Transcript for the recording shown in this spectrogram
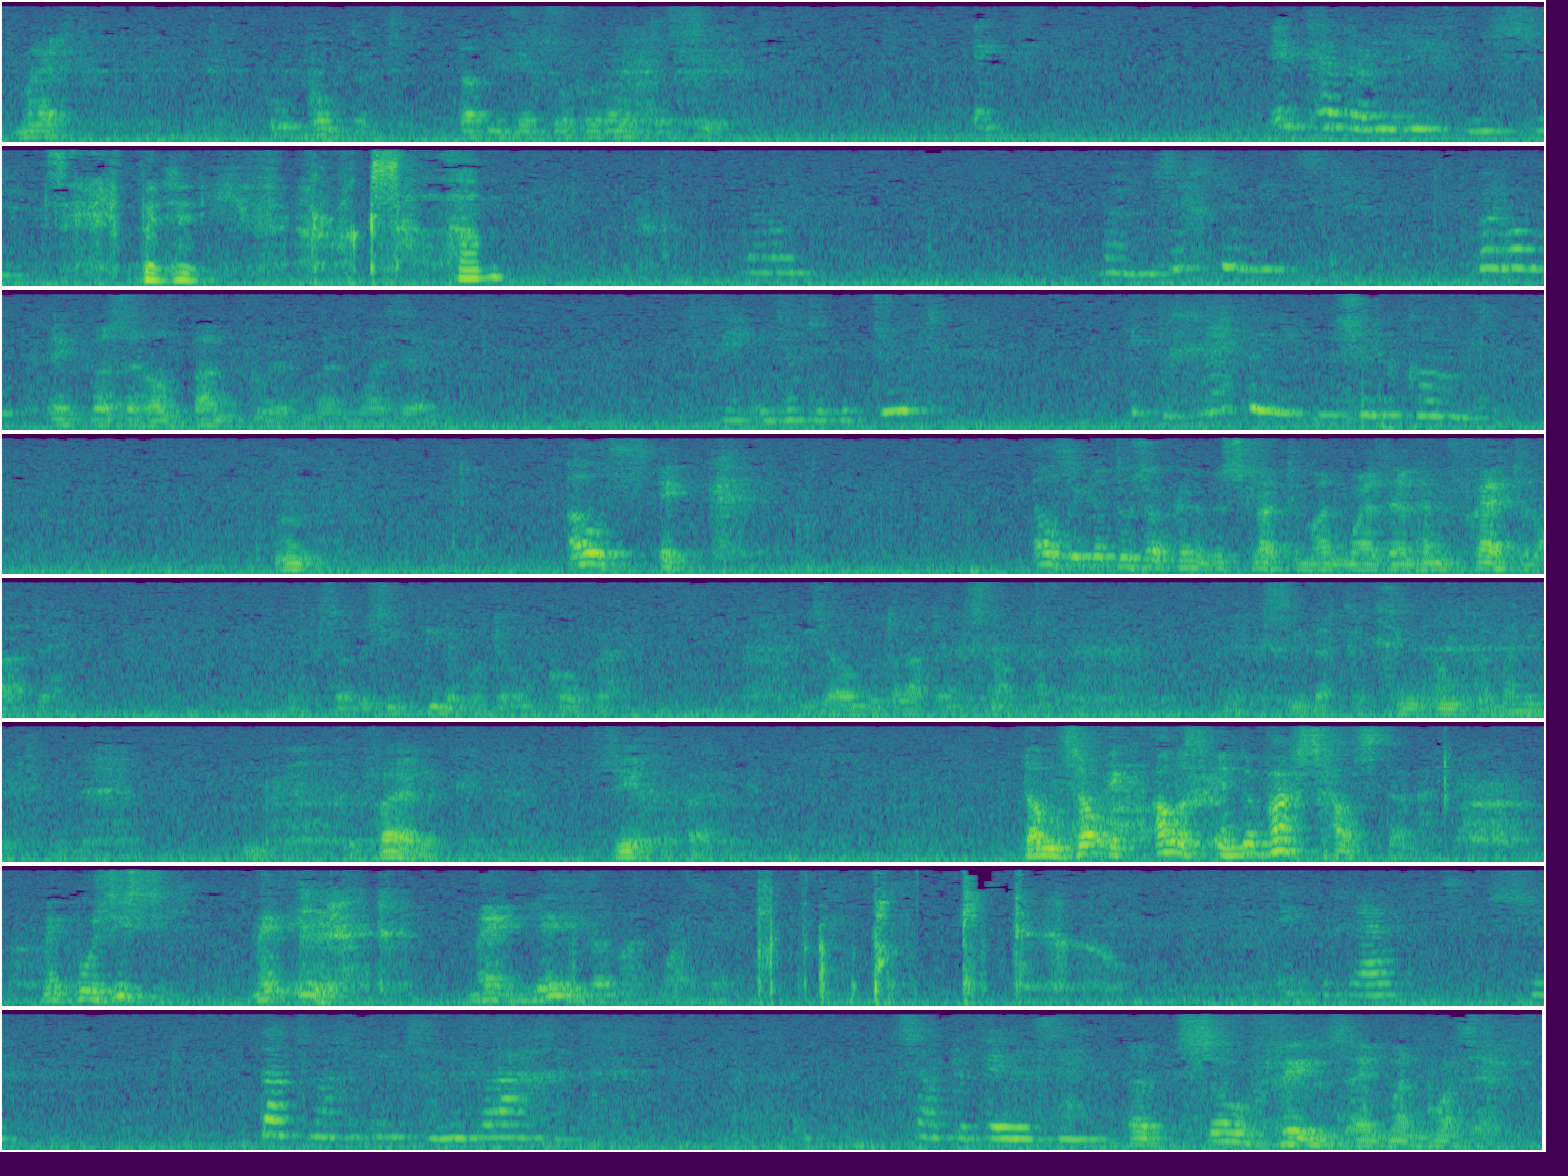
Maar hoe komt het dat u zich zo interesseert? Ik, Ik heb hem lief, monsieur. Zeg me lief, Roxalam. Waarom... Waarom zegt u niets? Waarom... Ik was er al bang voor, mademoiselle. Ik weet niet wat u bedoelt. Ik begrijp u niet, monsieur le comte. Hm. Als ik... Als ik ertoe zou kunnen besluiten, mademoiselle, hem vrij te laten. Ik zou de cipiele moeten omkopen. Die zou hem moeten laten ontsnappen. Ik zie werkelijk geen andere manier. Gevaarlijk. Zeer gevaarlijk. Dan zou ik alles in de warschaal stellen. Mijn positie, mijn eer, mijn leven, mademoiselle. Ik begrijp het, monsieur. Dat mag ik eens van u vragen. Het zou te veel zijn. Het zou veel zijn, mademoiselle.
